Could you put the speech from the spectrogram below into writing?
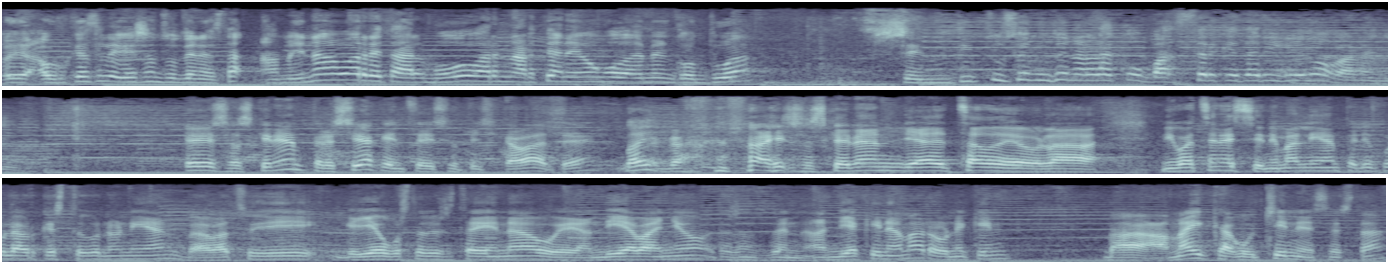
e, aurkezleek esan zuten ez da, amenabar eta Almodobarren artean egongo da hemen kontua, sentitu zenuten alako bazterketarik edo garaino. Ez, azkenean presioak entzaizu pixka bat, eh? Bai. bai, azkenean ja ez zaude, hola, ni guatzen ez, zinemaldian pelikula aurkeztu genunean, ba, batzui gehiago gustatu zitzaien hau, eh, handia baino, eta esan zuten, handiakin amar, honekin, ba, amaika gutxinez, ezta?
